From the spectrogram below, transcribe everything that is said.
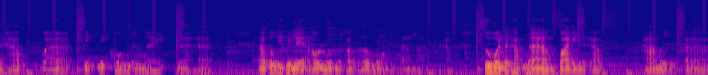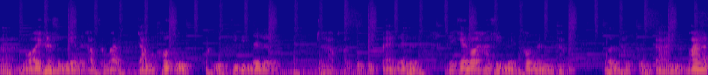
นะครับ ว่าติดนิคมยังไงนะฮะตรงนี้เป็นเลเยอร์รวมนะครับถ้ามองจากด้านหลังนะครับ ส่วนนะครับน้ำไฟนะครับห่างไปอ่า150เมตรนะครับ สามารถจ้ำเข้าสู่ผืนที่ดินได้เลยนะครับเข้าสู่ผืนแปลงได้เลย เพียงแค่150เมตรเท่านั้นนะครับ เราจะทำโครงการบ้าน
